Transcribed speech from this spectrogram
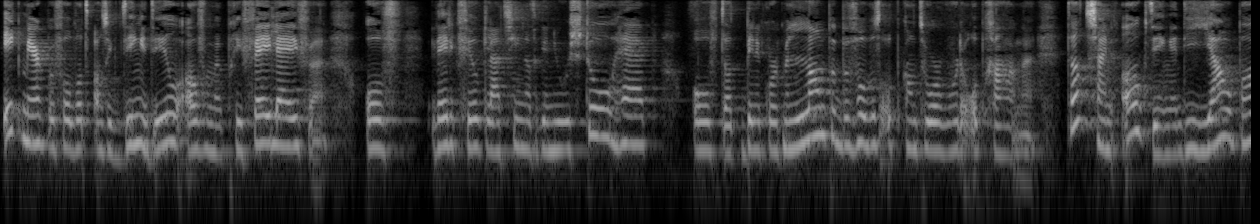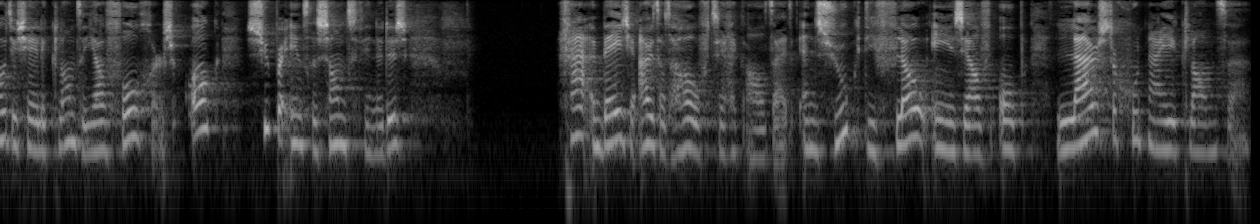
Ik merk bijvoorbeeld als ik dingen deel over mijn privéleven of weet ik veel, ik laat zien dat ik een nieuwe stoel heb. Of dat binnenkort mijn lampen bijvoorbeeld op kantoor worden opgehangen. Dat zijn ook dingen die jouw potentiële klanten, jouw volgers ook super interessant vinden. Dus ga een beetje uit dat hoofd, zeg ik altijd. En zoek die flow in jezelf op. Luister goed naar je klanten.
